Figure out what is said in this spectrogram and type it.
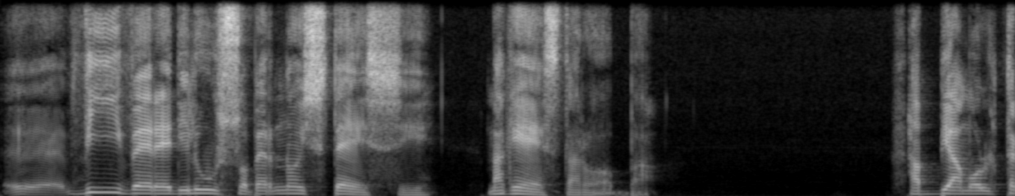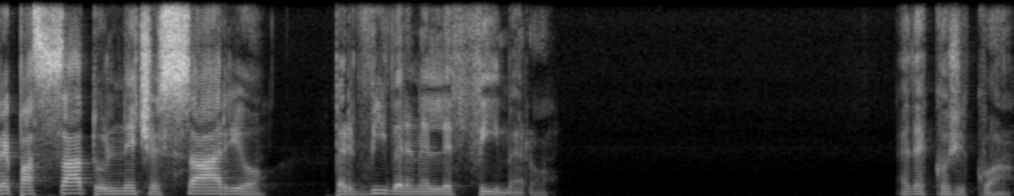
eh, vivere di lusso per noi stessi. Ma che è sta roba? Abbiamo oltrepassato il necessario per vivere nell'effimero. Ed eccoci qua.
